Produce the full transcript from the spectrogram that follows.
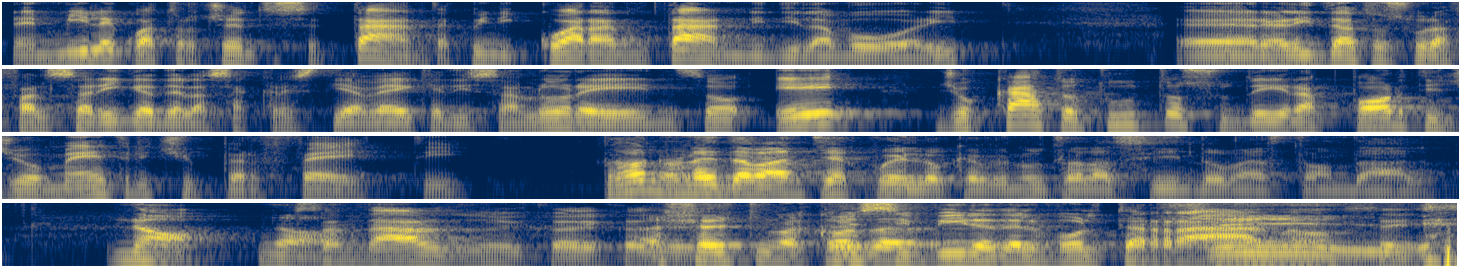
nel 1470, quindi 40 anni di lavori, eh, realizzato sulla falsariga della sacrestia vecchia di San Lorenzo e giocato tutto su dei rapporti geometrici perfetti. però non è davanti a quello che è venuta la sindrome a Stendhal. No, No. Stendhal Ha scelto una cosa- il Sibile del Volterrano. Sì. sì.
